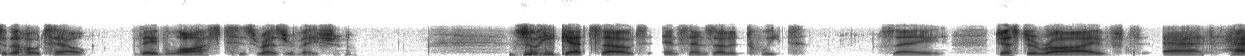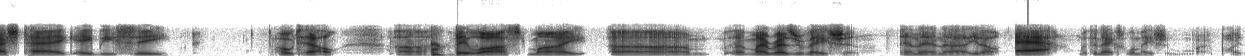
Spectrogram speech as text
to the hotel, they've lost his reservation. so he gets out and sends out a tweet saying, "Just arrived at hashtag ABC Hotel. Uh, oh. They lost my um, uh, my reservation." And then uh, you know, ah, with an exclamation point.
